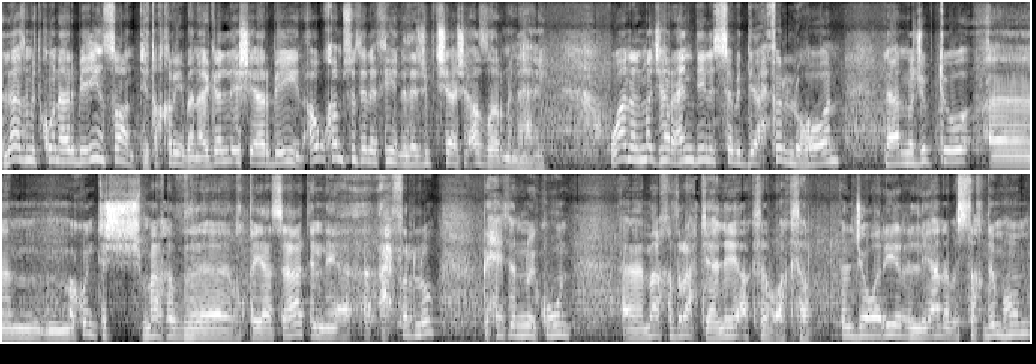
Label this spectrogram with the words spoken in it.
لازم تكون 40 سم تقريبا أقل شيء 40 أو 35 إذا جبت شاشة أصغر من هاي. وأنا المجهر عندي لسه بدي أحفر له هون لأنه جبته ما كنتش ماخذ القياسات إني أحفر له بحيث إنه يكون ماخذ راحتي عليه أكثر وأكثر. الجوارير اللي أنا بستخدمهم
